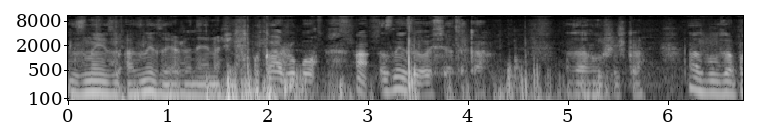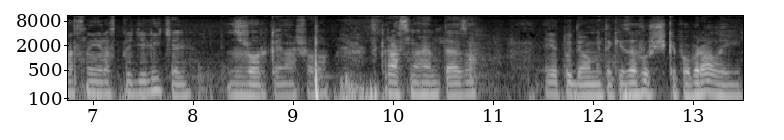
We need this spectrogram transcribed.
знизу, а знизу я вже не нафіг покажу, бо. А, знизу ось така заглушечка. У нас був запасний розподілитель з жорки нашого, з красного МТЗа. І туди ми такі заглушечки побрали і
